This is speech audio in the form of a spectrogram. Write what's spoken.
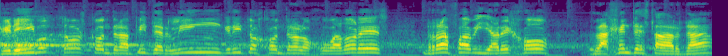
Gritos contra Peter Lin, gritos contra los jugadores. Rafa Villarejo, la gente está harta.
